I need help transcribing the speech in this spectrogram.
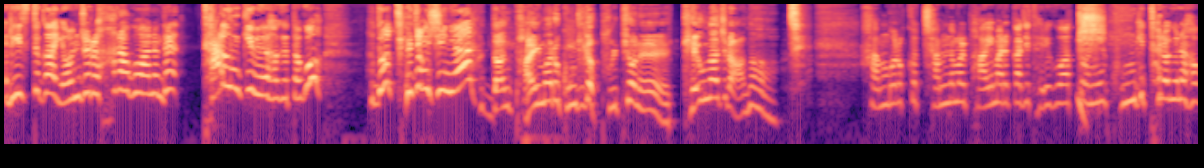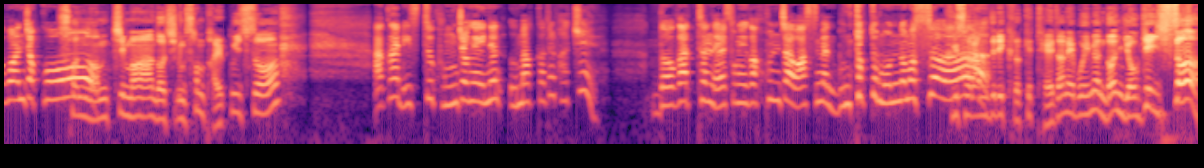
리스트가 연주를 하라고 하는데 다음 기회에 하겠다고? 너 제정신이야? 난 바이마르 공기가 불편해. 개운하질 않아. 함부르크 잡놈을 바이마르까지 데리고 왔더니 공기 타령이나 하고 앉았고. 선 넘지 마. 너 지금 선 밟고 있어. 아까 리스트 궁정에 있는 음악가들 봤지? 너 같은 애송이가 혼자 왔으면 문턱도 못 넘었어. 그 사람들이 그렇게 대단해 보이면 넌 여기에 있어.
